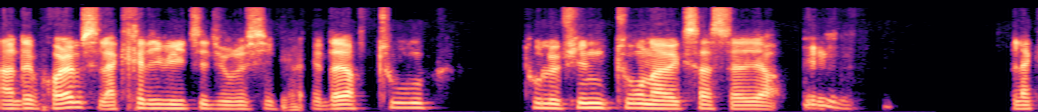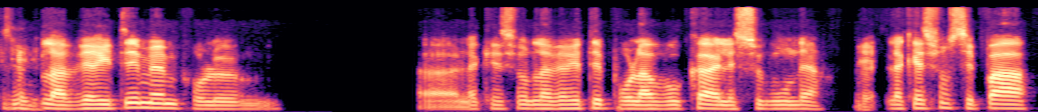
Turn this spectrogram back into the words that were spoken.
un des problèmes, c'est la crédibilité du récit. Et d'ailleurs, tout, tout le film tourne avec ça, c'est-à-dire la question de la vérité, même pour le, euh, la question de la vérité pour l'avocat, elle est secondaire. Ouais. La question, c'est pas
